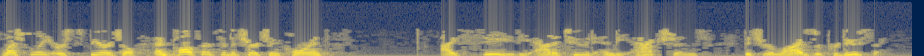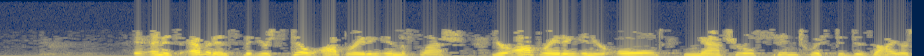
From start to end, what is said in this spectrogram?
fleshly or spiritual. And Paul says to the church in Corinth, I see the attitude and the actions that your lives are producing. And it's evidence that you're still operating in the flesh. You're operating in your old, natural, sin twisted desires.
